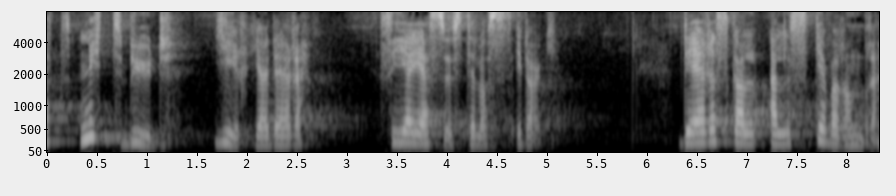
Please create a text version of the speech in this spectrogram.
Et nytt bud gir jeg dere, sier Jesus til oss i dag. Dere skal elske hverandre.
